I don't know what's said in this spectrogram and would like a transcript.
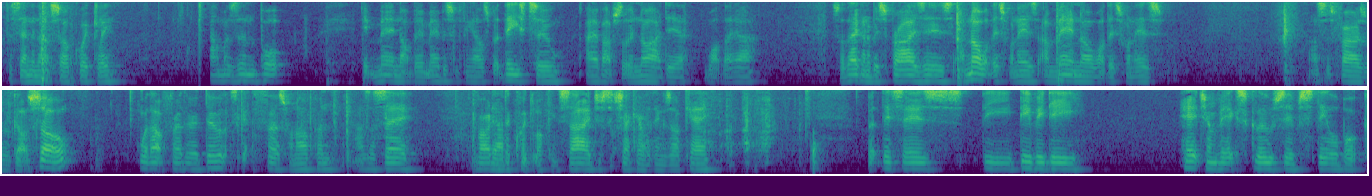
for sending that so quickly Amazon but it may not be, it may be something else, but these two, I have absolutely no idea what they are. So they're going to be surprises. I know what this one is, I may know what this one is. That's as far as we've got. So, without further ado, let's get the first one open. As I say, I've already had a quick look inside just to check everything's okay. But this is the DVD HMV exclusive steelbook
